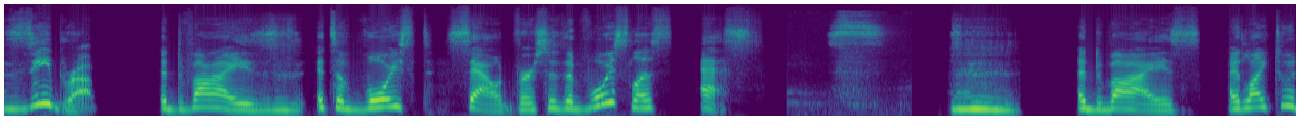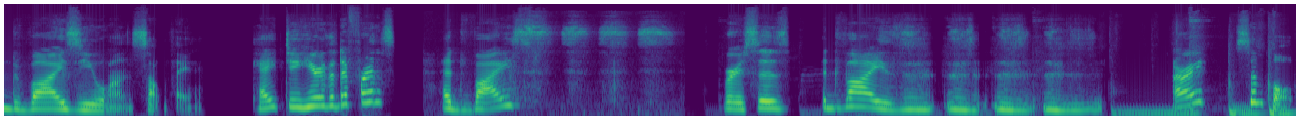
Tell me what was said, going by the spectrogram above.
zebra. Advise. It's a voiced sound versus a voiceless S. advise. I'd like to advise you on something. Okay, do you hear the difference? Advice versus advise. All right, simple.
